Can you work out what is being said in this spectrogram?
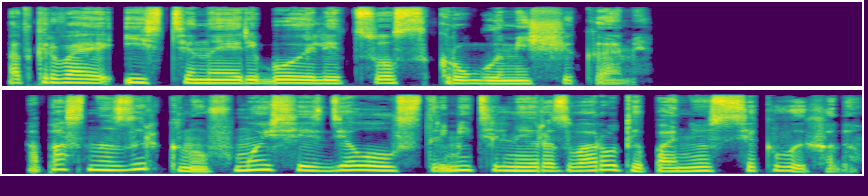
открывая истинное рябое лицо с круглыми щеками. Опасно зыркнув, Мойси сделал стремительный разворот и понесся к выходу.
